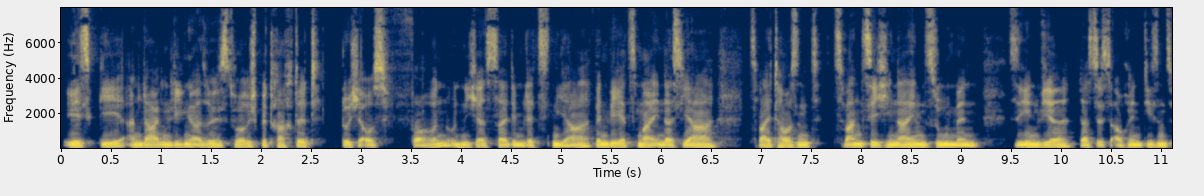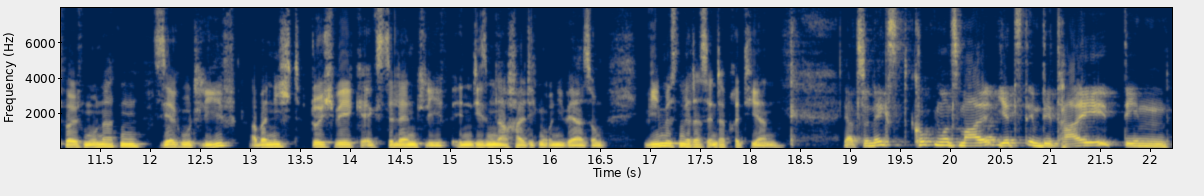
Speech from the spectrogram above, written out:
ESG-Anlagen liegen also historisch betrachtet durchaus vorn und nicht erst seit dem letzten Jahr. Wenn wir jetzt mal in das Jahr 2020 hineinzoomen, sehen wir, dass es auch in diesen zwölf Monaten sehr gut lief, aber nicht durchweg exzellent lief in diesem nachhaltigen Universum. Wie müssen wir das interpretieren? Ja, zunächst gucken wir uns mal jetzt im Detail den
